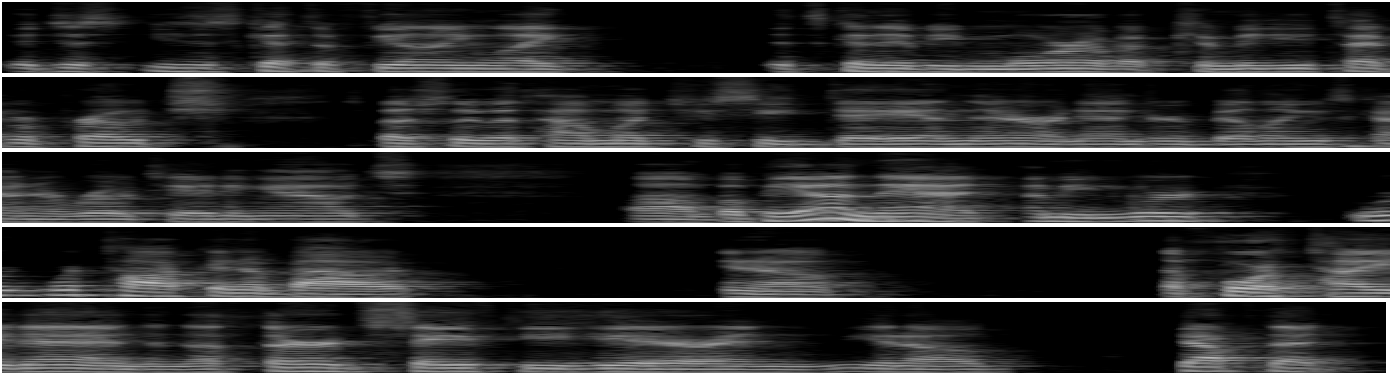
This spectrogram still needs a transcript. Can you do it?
It just you just get the feeling like it's going to be more of a committee type approach, especially with how much you see Day in there and Andrew Billings kind of rotating out. Uh, but beyond that, I mean, we're, we're we're talking about you know, the fourth tight end and the third safety here, and you know, depth that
